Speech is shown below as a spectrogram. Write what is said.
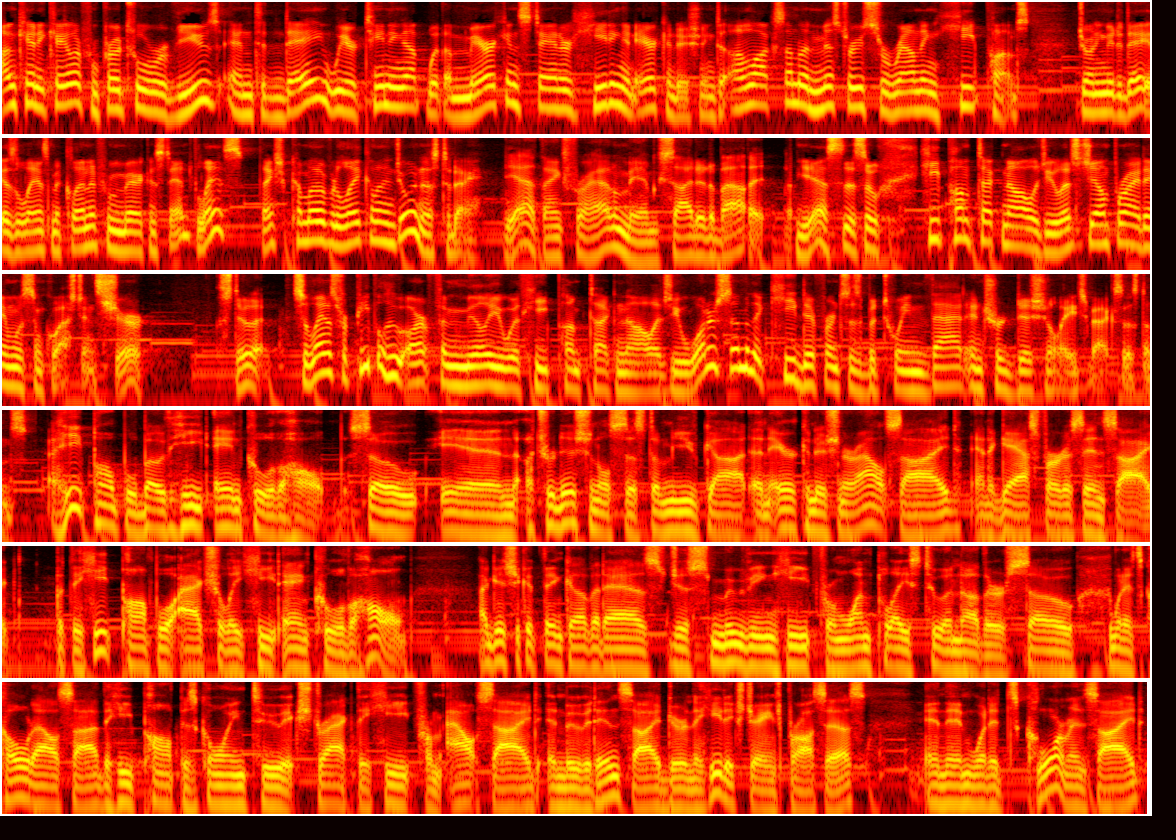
I'm Kenny Koehler from Pro Tool Reviews, and today we are teaming up with American Standard Heating and Air Conditioning to unlock some of the mysteries surrounding heat pumps. Joining me today is Lance McClendon from American Standard. Lance, thanks for coming over to Lakeland and joining us today. Yeah, thanks for having me. I'm excited about it. Yes, so heat pump technology, let's jump right in with some questions. Sure. Let's do it. So Lance, for people who aren't familiar with heat pump technology, what are some of the key differences between that and traditional HVAC systems? A heat pump will both heat and cool the home. So in a traditional system, you've got an air conditioner outside and a gas furnace inside, but the heat pump will actually heat and cool the home. I guess you could think of it as just moving heat from one place to another. So when it's cold outside, the heat pump is going to extract the heat from outside and move it inside during the heat exchange process. And then when it's warm inside,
